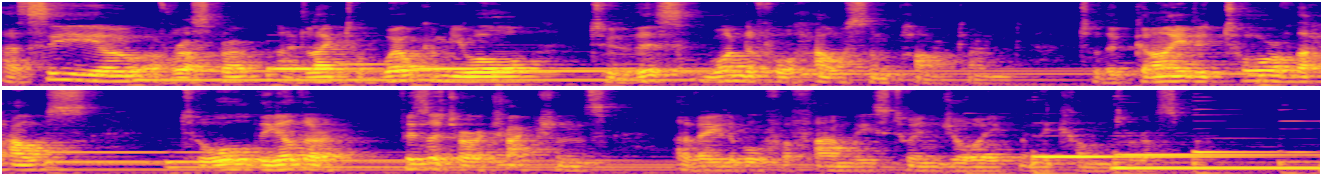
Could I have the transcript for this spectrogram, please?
As CEO of Russborough, I'd like to welcome you all to this wonderful house and parkland, to the guided tour of the house, to all the other visitor attractions available for families to enjoy when they come to Russborough.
